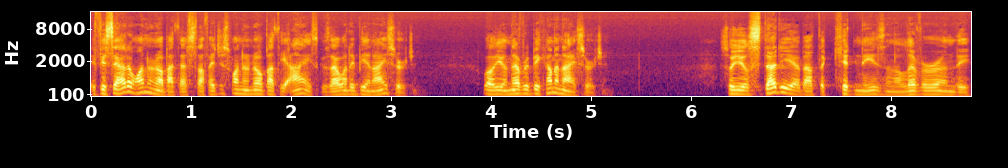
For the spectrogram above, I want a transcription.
If you say, I don't want to know about that stuff, I just want to know about the eyes because I want to be an eye surgeon. Well, you'll never become an eye surgeon. So you'll study about the kidneys and the liver and the,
